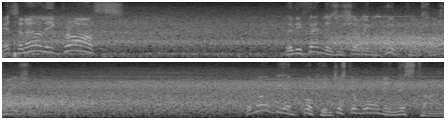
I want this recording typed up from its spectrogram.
It's an early cross. The defenders are showing good concentration. There won't be a booking, just a warning this time.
